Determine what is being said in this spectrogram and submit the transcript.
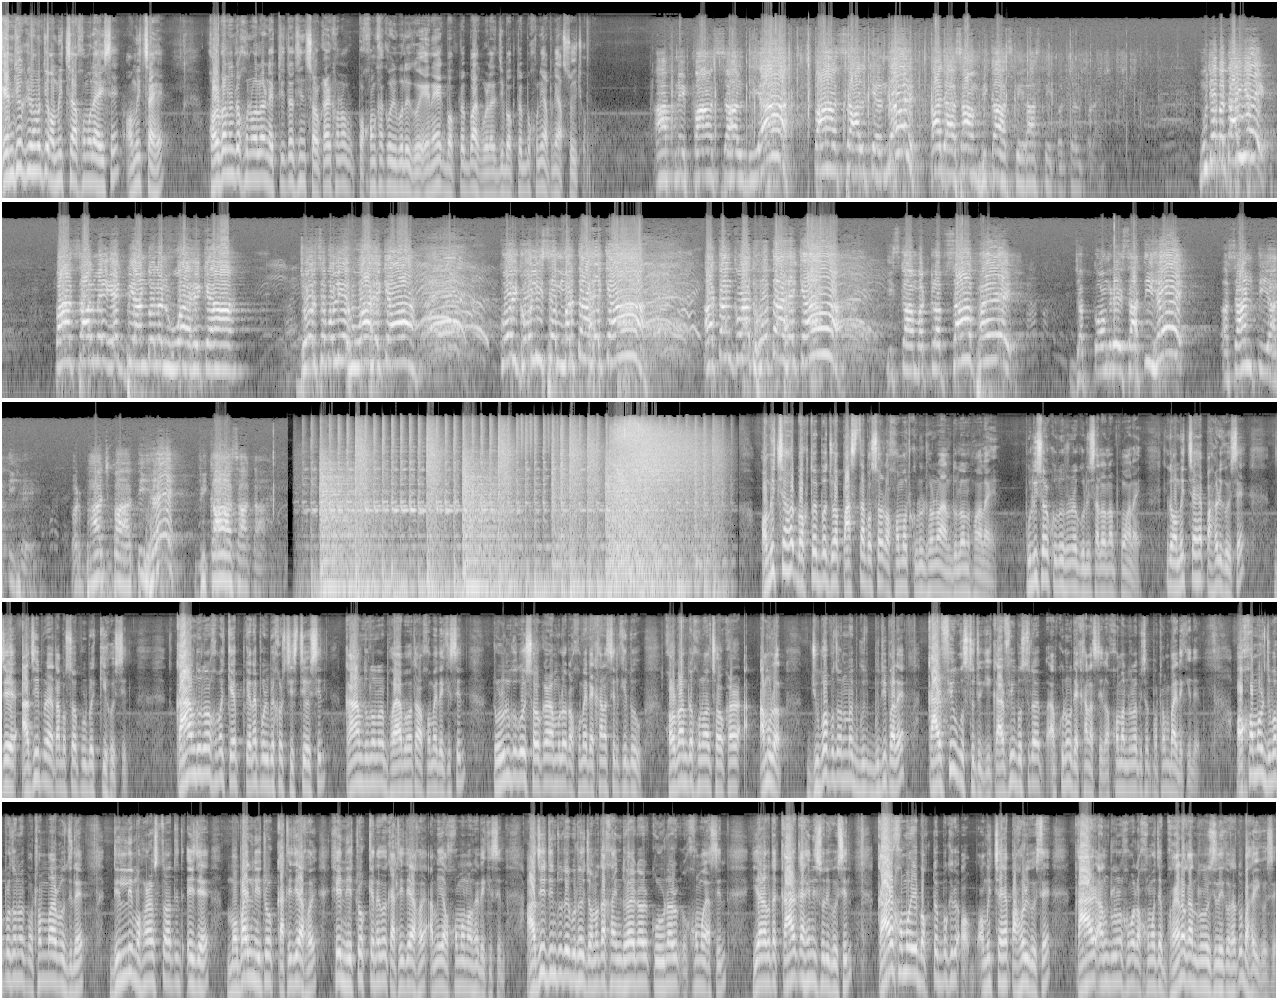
কেন্দ্ৰীয় গৃহমন্ত্ৰী অমিত শ্বাহ অসমলৈ আহিছে অমিত শ্বাহে সৰ্বানন্দ সোণোৱালৰ নেতৃত্বাধীন চৰকাৰখনক প্ৰশংসা কৰিবলৈ গৈ এনে এক বক্তব্য আগবঢ়ালে যি বক্তব্য শুনি আপুনি আচৰিত হ'ব आपने पांच साल दिया पांच साल के अंदर आज आसाम विकास के रास्ते पर चल पड़ा है मुझे बताइए पांच साल में एक भी आंदोलन हुआ है क्या जोर से बोलिए हुआ है क्या कोई गोली से मरता है क्या आतंकवाद होता है क्या इसका मतलब साफ है जब कांग्रेस आती है अशांति आती है और भाजपा आती है विकास आता है অমিত শ্বাহৰ বক্তব্য যোৱা পাঁচটা বছৰত অসমত কোনো ধৰণৰ আন্দোলন হোৱা নাই পুলিচৰ কোনো ধৰণৰ গুলীচালনা হোৱা নাই কিন্তু অমিত শ্বাহে পাহৰি গৈছে যে আজিৰ পৰা এটা বছৰ পূৰ্বে কি হৈছিল কা আন্দোলনৰ সময়ত কে কেনে পৰিৱেশৰ সৃষ্টি হৈছিল? কা আন্দোলনৰ ভয়াৱহতা অসমে দেখিছিল? তৰুণ গগৈ চৰকাৰ আমোলত অসমে দেখা নাছিল কিন্তু সৰ্বানন্দ সোণোৱাল চৰকাৰৰ আমোলত যুৱ প্ৰজন্মই বুজি পালে কাৰফিউ বস্তুটো কি? কাৰফিউ বস্তুটো কোনেও দেখা নাছিল। অসম আন্দোলনৰ পিছত প্ৰথমবাৰ দেখিলে। অসমৰ যুৱ প্ৰজন্মই প্ৰথমবাৰ বুজিলে দিল্লী মহাৰাষ্ট্ৰ আদিত এই যে মোবাইল নেটৱৰ্ক কাটি দিয়া হয় সেই নেটৱৰ্ক কেনেকৈ কাটি দিয়া হয় আমি অসমৰ মানুহে দেখিছিল। আজিৰ দিনটোতে বোধহয় জনতা সান্ধ্যায়নৰ কৰোণাৰ সময় আছিল। ইয়াৰ আগতে কাৰ কাহিনী চলি গৈছিল? কাৰ সময় এই বক্তব্যখিনি অমিত শ্বাহে পাহৰি গৈছে? কাৰ আন্দোলনৰ সময়ত অসমত যে ভয়ানক আন্দোলন হৈছিল সেই কথাটো পাহৰি গৈছে।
